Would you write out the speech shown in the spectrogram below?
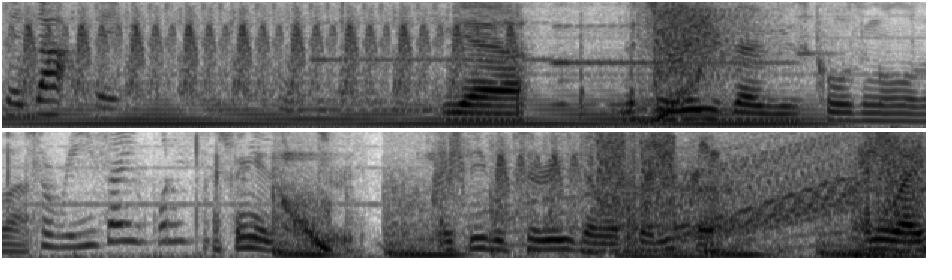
So that thing. Yeah, the chorizo is causing all of that. Chorizo? What is it? I think it's it's either chorizo or chorizo. Anyway,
